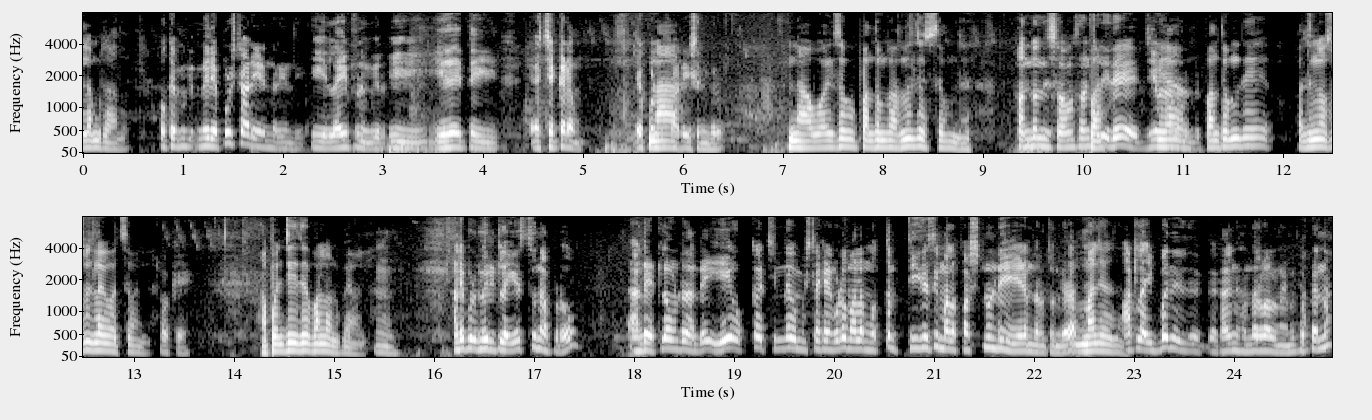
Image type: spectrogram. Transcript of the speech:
ఎల్లం రాదు. ఓకే మీరు ఎప్పుడు స్టార్ట్ చేయడం జరిగింది? ఈ లైఫ్ని మీరు ఈ ఏదైతే ఈ చెక్కడం ఎప్పుడు స్టార్ట్ చేశారు మీరు? నా వయసు పంతొమ్మిది సంవత్సరాల నుంచి పంతొమ్మిది సంవత్సరాల ఇదే మీకు. పంతొమ్మిది పద్దెనిమిది సంవత్సరాల ఇలాగ వచ్చామండి. ఓకే. అప్పటి నుంచి ఇదే పనిలో ఉండిపోయామండి. ఉమ్. అంటే ఇప్పుడు మీరు ఇట్లా చేస్తున్నప్పుడు అంటే ఎట్లా ఉంటుంది అంటే ఏ ఒక్క చిన్న మిస్టేక్ అయినా కూడా మళ్ళీ మొత్తం తీసేసి మళ్ళీ ఫస్ట్ నుండి చేయడం జరుగుతుంది కదా? మళ్ళీ అట్లా ఇబ్బంది కలిగిన సందర్భాలు ఉన్నాయి మీకు ఎప్పుడన్నా?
